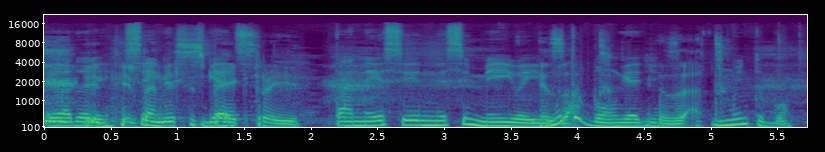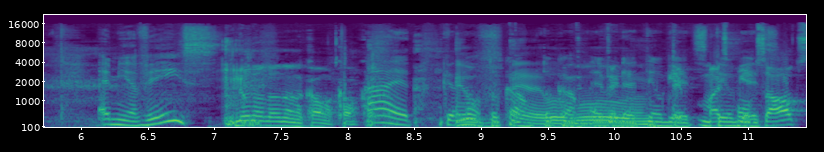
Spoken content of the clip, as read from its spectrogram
Eu adorei. Ele, ele Sim, tá nesse Guedes espectro aí. Tá nesse, nesse meio aí. Exato. Muito bom, Guedes. Exato. Muito bom. É minha vez? Não, não, não, não, calma, calma. calma. Ah, é. Não, tô calmo, é, tô calmo. É vou- verdade, tem o Tem Guedes. mais tem o pontos Guedes. altos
